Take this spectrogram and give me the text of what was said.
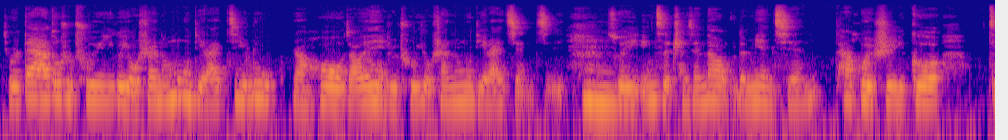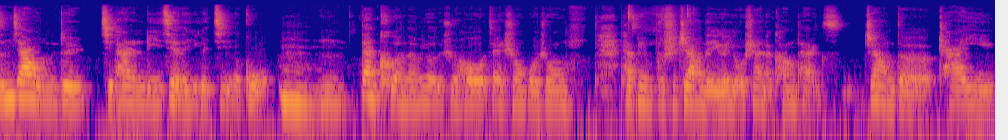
就是大家都是出于一个友善的目的来记录，然后导演也是出于友善的目的来剪辑，嗯，所以因此呈现到我们的面前，它会是一个增加我们对其他人理解的一个结果，嗯嗯，但可能有的时候在生活中，它并不是这样的一个友善的 context，这样的差异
